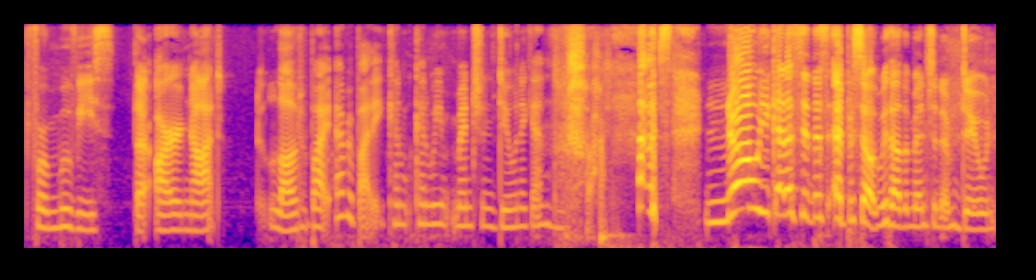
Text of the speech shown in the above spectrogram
for movies that are not loved by everybody. Can can we mention Dune again? No, you gotta see this episode without the mention of Dune.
